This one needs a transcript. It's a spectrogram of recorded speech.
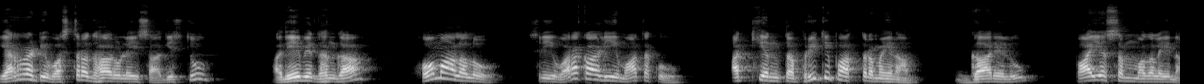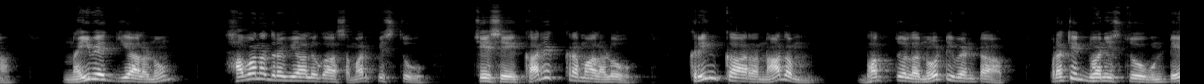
ఎర్రటి వస్త్రధారులై సాగిస్తూ అదేవిధంగా హోమాలలో శ్రీ వరకాళీ మాతకు అత్యంత ప్రీతిపాత్రమైన గారెలు పాయసం మొదలైన నైవేద్యాలను హవన ద్రవ్యాలుగా సమర్పిస్తూ చేసే కార్యక్రమాలలో క్రింకార నాదం భక్తుల నోటి వెంట ప్రతిధ్వనిస్తూ ఉంటే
